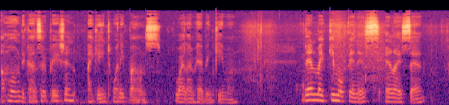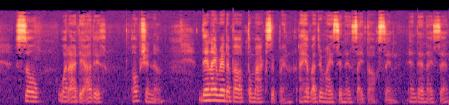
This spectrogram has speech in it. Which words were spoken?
Among the cancer patient i gained 20 pounds while i'm having chemo then my chemo finished and i said so what are the other options now then I read about tamoxifen. I have adriamycin and cytoxan. And then I said,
